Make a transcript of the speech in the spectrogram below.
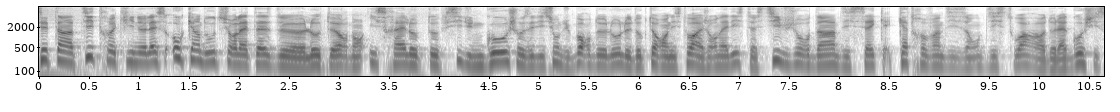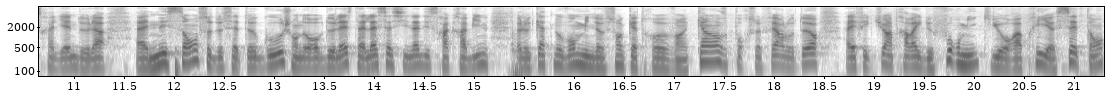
C'est un titre qui ne laisse aucun doute sur la thèse de l'auteur dans Israël, autopsie d'une gauche aux éditions du Bordelot. Le docteur en histoire et journaliste Steve Jourdain dissèque 90 ans d'histoire de la gauche israélienne, de la naissance de cette gauche en Europe de l'Est à l'assassinat d'Israël Rabin le 4 novembre 1995. Pour ce faire, l'auteur a effectué un travail de fourmi qui lui aura pris 7 ans.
